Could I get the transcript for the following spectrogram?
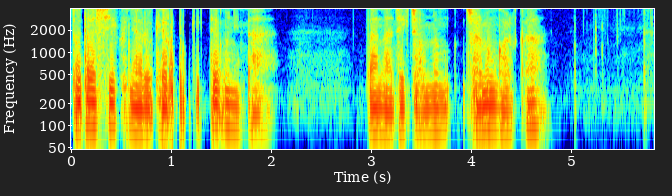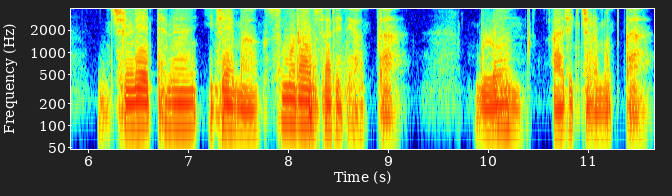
또다시 그녀를 괴롭혔기 때문이다. 난 아직 젊은, 젊은 걸까? 줄리에트는 이제 막 29살이 되었다. 물론 아직 젊었다.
